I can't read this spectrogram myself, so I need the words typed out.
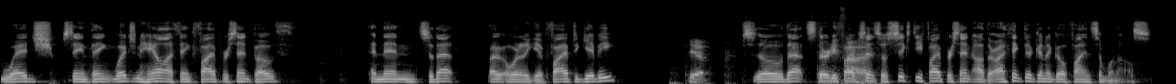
Wedge, same thing. Wedge and Hale, I think 5% both. And then, so that, uh, what did I give? Five to Gibby? Yep. So that's 35 percent So 65% other. I think they're going to go find someone else.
